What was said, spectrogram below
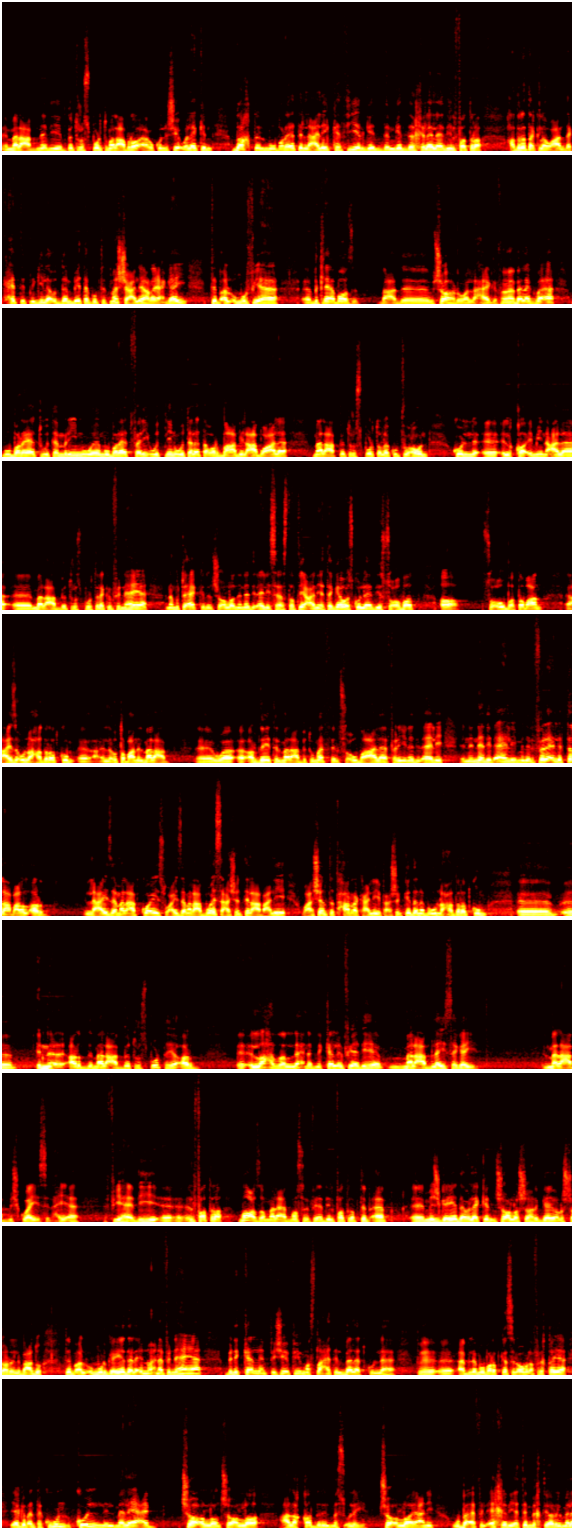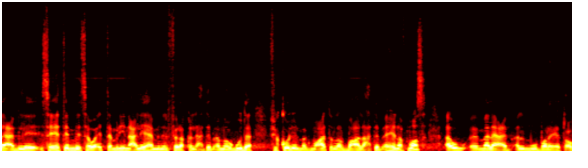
ملعب نادي بترو سبورت ملعب رائع وكل شيء ولكن ضغط المباريات اللي عليه كثير جدا جدا خلال هذه الفترة. حضرتك لو عندك حتة نجيلة قدام بيتك وبتتمشى عليها رايح جاي بتبقى الأمور فيها بتلاقيها باظت بعد شهر ولا حاجة. فما بالك بقى مباريات وتمرين ومباريات فريق واثنين وثلاثه وأربعة بيلعبوا على ملعب بترو سبورت الله يكون في عون كل القائمين على ملعب بترو سبورت لكن في النهاية أنا متأكد إن شاء الله إن النادي الأهلي سيستطيع أن يتجاوز كل هذه الصعوبات. آه صعوبة. طبعا عايز أقول لحضراتكم لو طبعا الملعب وأرضية الملعب بتمثل صعوبة على فريق النادي الأهلي لأن النادي الأهلي من الفرق اللي بتلعب على الأرض اللي عايزة ملعب كويس وعايزة ملعب واسع عشان تلعب عليه وعشان تتحرك عليه. فعشان كده أنا بقول لحضراتكم آآ إن أرض ملعب بترو سبورت هي أرض اللحظة اللي إحنا بنتكلم فيها دي هي ملعب ليس جيد. الملعب مش كويس الحقيقة. في هذه الفترة. معظم ملاعب مصر في هذه الفترة بتبقى مش جيدة ولكن إن شاء الله الشهر الجاي ولا الشهر اللي بعده تبقى الأمور جيدة. لأنه إحنا في النهاية بنتكلم في شيء في مصلحة البلد كلها. في قبل مباراة كأس الأمم الأفريقية يجب أن تكون كل الملاعب إن شاء الله إن شاء الله على قدر المسؤولية. إن شاء الله يعني. وبقى في الآخر يتم اختيار الملاعب اللي سيتم سواء التمرين عليها من الفرق اللي هتبقى موجودة في كل المجموعات الأربعة اللي هتبقى هنا في مصر أو ملاعب المباريات.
